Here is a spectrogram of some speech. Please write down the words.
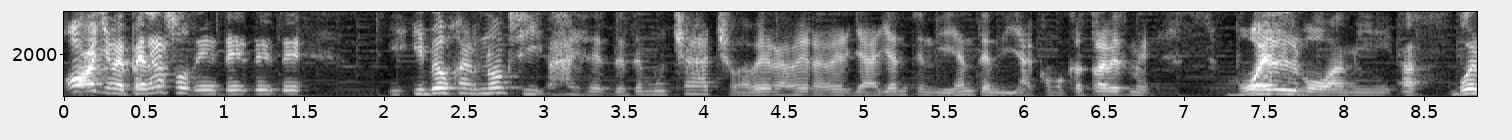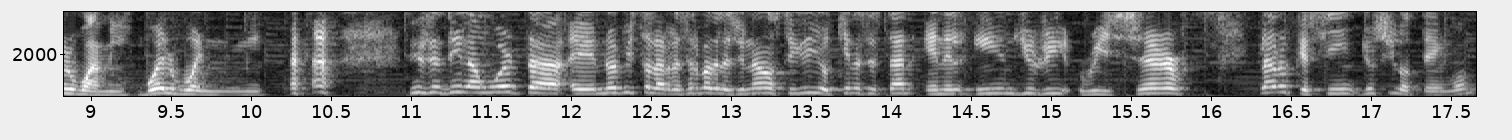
oye, me pedazo de, de, de, y, veo Hard Knocks y, ay, de, muchacho, a ver, a ver, a ver, ya, ya entendí, ya entendí, ya como que otra vez me vuelvo a mí, vuelvo a mí, vuelvo en mí. Dice Dylan Huerta, eh, no he visto la reserva de lesionados Tigrillo, ¿quiénes están en el Injury Reserve? Claro que sí, yo sí lo tengo.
